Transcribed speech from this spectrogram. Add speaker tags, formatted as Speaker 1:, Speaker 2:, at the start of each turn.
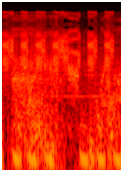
Speaker 1: Música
